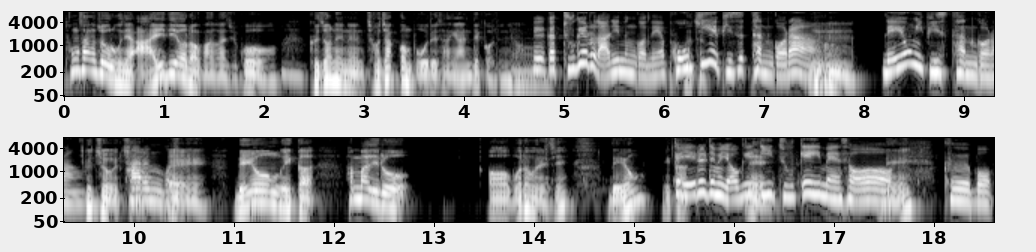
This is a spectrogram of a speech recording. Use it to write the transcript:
통상적으로 그냥 아이디어로 봐가지고 음. 그 전에는 저작권 보호 대상이 안 됐거든요. 그러니까 두 개로 나뉘는 거네요. 보기에 비슷한 거랑 음, 음. 내용이 비슷한 거랑 그렇죠, 그렇죠. 다른 거죠. 예, 예. 내용 그러니까 한마디로 어 뭐라고 해야지? 내용? 그러니까 예를 들면 여기 네. 이두 게임에서 네. 그뭐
